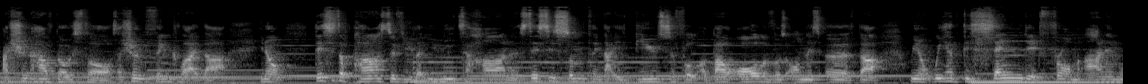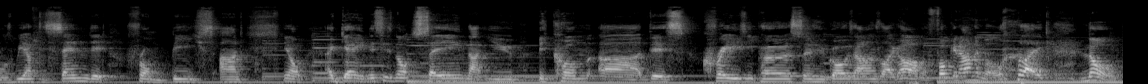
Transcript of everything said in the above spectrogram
I shouldn't have those thoughts. I shouldn't think like that. You know, this is a part of you that you need to harness. This is something that is beautiful about all of us on this earth that, you know, we have descended from animals. We have descended from beasts. And, you know, again, this is not saying that you become uh, this crazy person who goes out and is like, oh, I'm a fucking animal. like, no.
